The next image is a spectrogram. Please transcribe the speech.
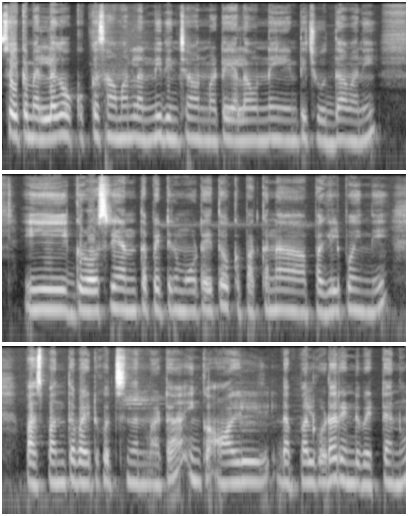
సో ఇక మెల్లగా ఒక్కొక్క సామాన్లు అన్నీ దించామన్నమాట. ఎలా ఉన్నాయి ఏంటి చూద్దామని. ఈ గ్రోసరీ అంతా పెట్టిన మూట అయితే ఒక పక్కన పగిలిపోయింది. పసుపు అంతా బయటకు వచ్చిందనమాట ఇంకా ఆయిల్ డబ్బాలు కూడా రెండు పెట్టాను.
